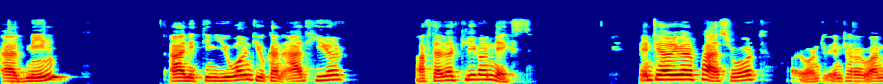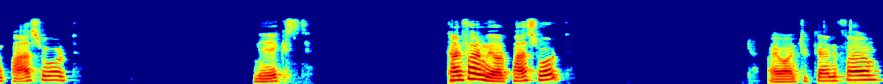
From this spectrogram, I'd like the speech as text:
admin anything you want you can add here. After that click on next. Enter your password. I want to enter one password. Next. Confirm your password. I want to confirm.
